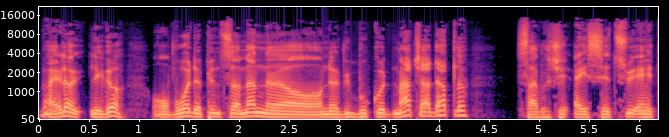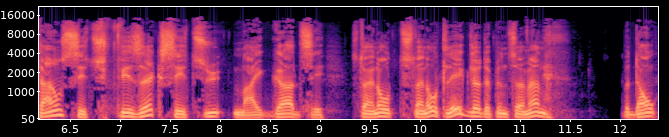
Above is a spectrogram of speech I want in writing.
Ben là, les gars, on voit depuis une semaine, euh, on a vu beaucoup de matchs à date, là. Ça, hey, c'est-tu intense? C'est-tu physique? C'est-tu, my God, c'est, c'est un autre, c'est une autre ligue, là, depuis une semaine. Donc,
